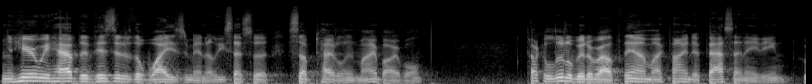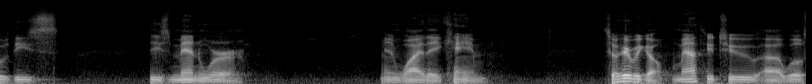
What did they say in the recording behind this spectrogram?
And here we have the visit of the wise men. At least that's the subtitle in my Bible. Talk a little bit about them. I find it fascinating who these, these men were and why they came. So here we go. Matthew 2, uh, we'll,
